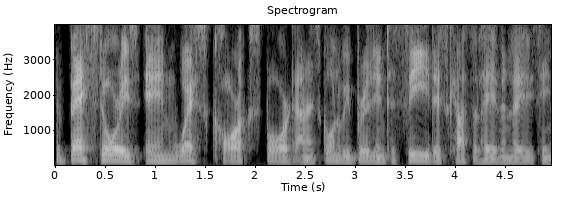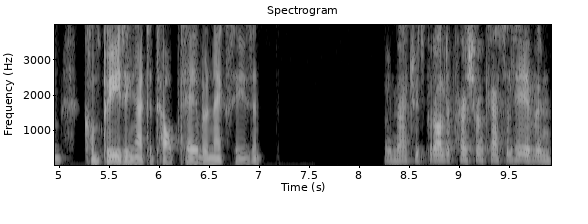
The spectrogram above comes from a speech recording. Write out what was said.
the best stories in West Cork sport, and it's going to be brilliant to see this Castlehaven ladies team competing at the top table next season. Well, Matthews put all the pressure on Castlehaven,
